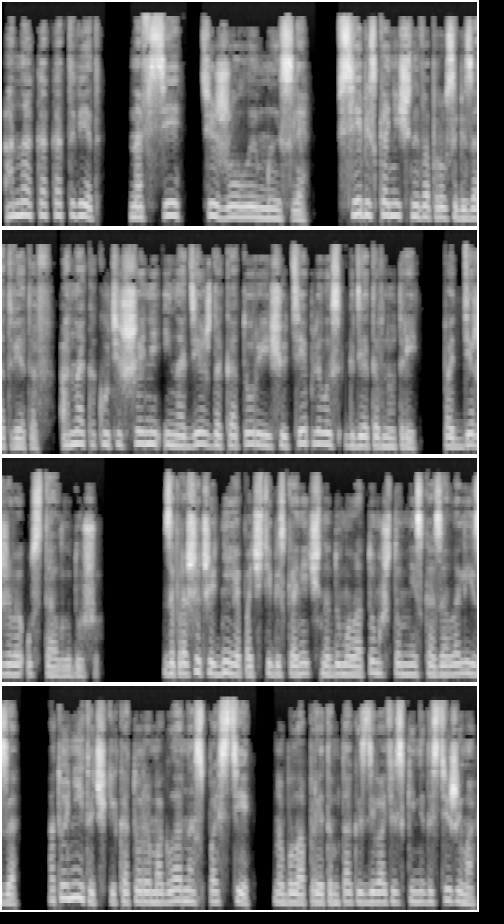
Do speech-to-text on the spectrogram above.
Она как ответ на все тяжелые мысли, все бесконечные вопросы без ответов. Она как утешение и надежда, которая еще теплилась где-то внутри, поддерживая усталую душу. За прошедшие дни я почти бесконечно думал о том, что мне сказала Лиза, о той ниточке, которая могла нас спасти, но была при этом так издевательски недостижима.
